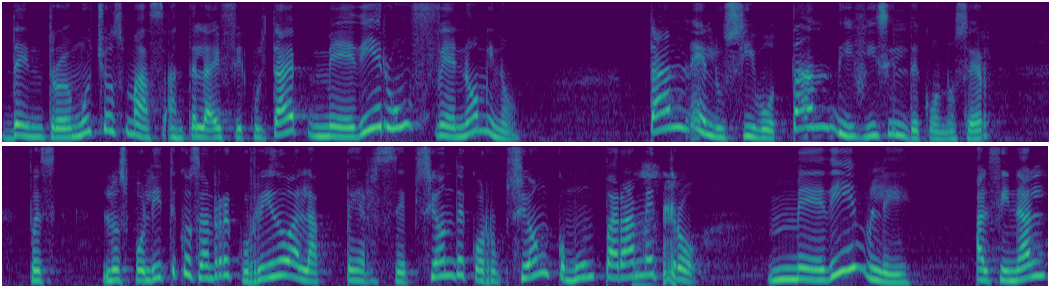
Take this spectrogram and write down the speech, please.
dentro de muchos más, ante la dificultad de medir un fenómeno tan elusivo, tan difícil de conocer, pues los políticos han recurrido a la percepción de corrupción como un parámetro medible. Al final,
